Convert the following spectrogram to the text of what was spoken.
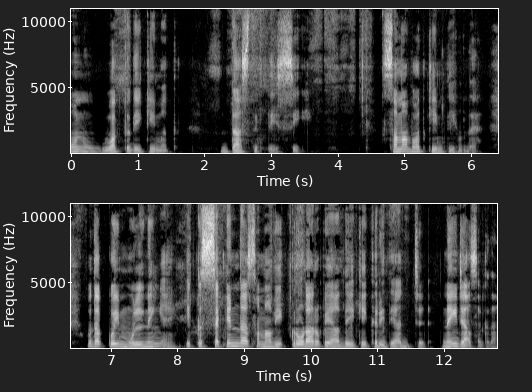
ਉਹਨੂੰ ਵਕਤ ਦੀ ਕੀਮਤ ਦੱਸ ਦਿੱਤੀ ਸੀ। ਸਮਾਂ ਬਹੁਤ ਕੀਮਤੀ ਹੁੰਦਾ ਹੈ। ਉਹਦਾ ਕੋਈ ਮੁੱਲ ਨਹੀਂ ਹੈ। ਇੱਕ ਸੈਕਿੰਡ ਦਾ ਸਮਾਂ ਵੀ ਕਰੋੜਾਂ ਰੁਪਇਆ ਦੇ ਕੇ ਖਰੀਦਿਆ ਨਹੀਂ ਜਾ ਸਕਦਾ।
